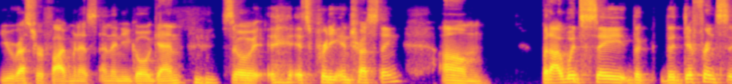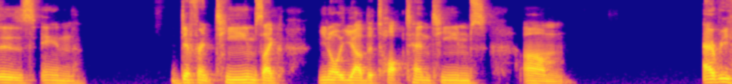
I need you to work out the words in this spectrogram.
You rest for five minutes and then you go again. So it, it's pretty interesting. Um but i would say the the differences in different teams. Like you know you have the top 10 teams. Um every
